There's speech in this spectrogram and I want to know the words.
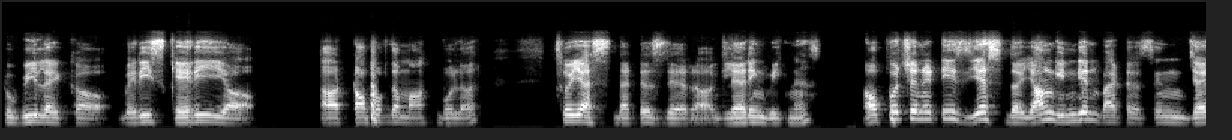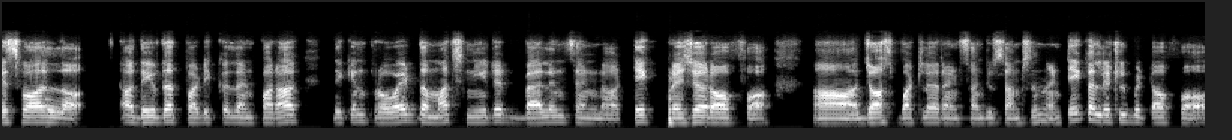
to be like a very scary uh, uh, top of the mark bowler. So yes, that is their uh, glaring weakness. Opportunities, yes, the young Indian batters in Jaiswal, uh, uh, Devdutt Padikkal and Parag, they can provide the much needed balance and uh, take pressure of uh, uh, Jos Buttler and Sanju Samson and take a little bit of uh,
